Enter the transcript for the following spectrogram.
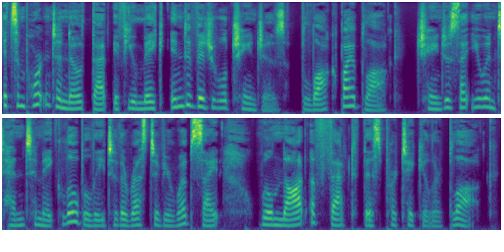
It's important to note that if you make individual changes, block by block, changes that you intend to make globally to the rest of your website will not affect this particular block.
